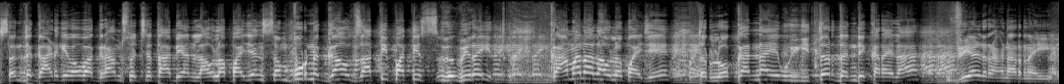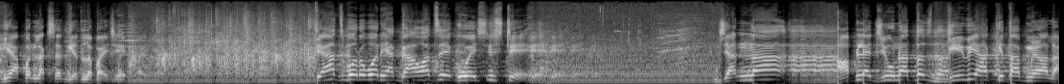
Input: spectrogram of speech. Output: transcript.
संत गाडगे बाबा ग्राम स्वच्छता अभियान लावला पाहिजे आणि संपूर्ण गाव जातीपाती विरहित कामाला लावलं पाहिजे तर लोकांना इतर धंदे करायला वेळ राहणार नाही हे आपण लक्षात घेतलं पाहिजे. त्याचबरोबर ह्या गावाचं एक वैशिष्ट्य आहे. ज्यांना आपल्या जीवनातच देवी हा किताब मिळाला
